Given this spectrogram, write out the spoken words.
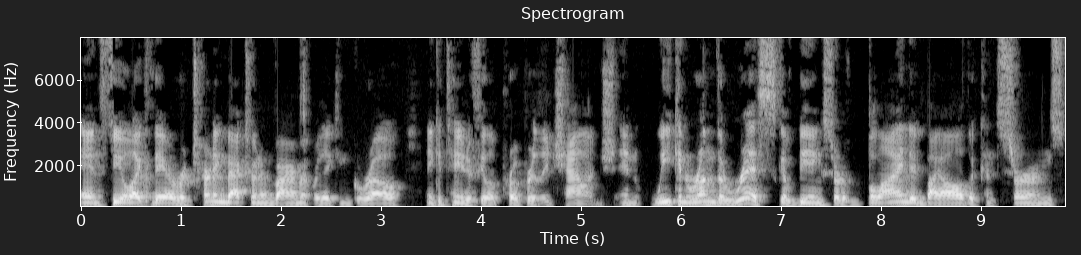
and feel like they are returning back to an environment where they can grow and continue to feel appropriately challenged. And we can run the risk of being sort of blinded by all the concerns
